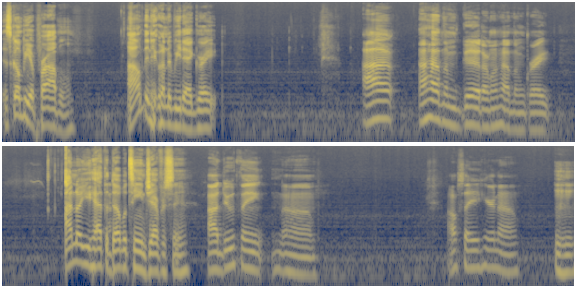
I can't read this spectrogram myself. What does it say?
It's gonna be a problem. I don't think they're gonna be that great. I I have them good. I don't have them great. I know you had the double team Jefferson. I do think um, I'll say it here now. hmm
